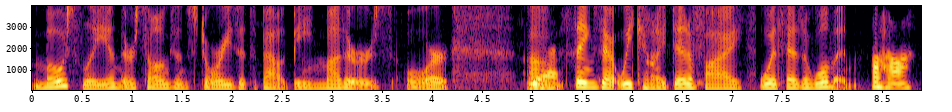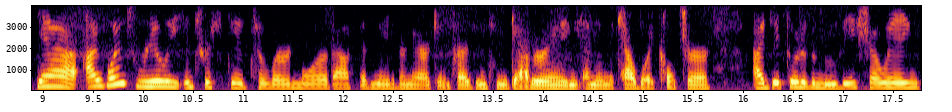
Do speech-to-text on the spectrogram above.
mostly in their songs and stories, it's about being mothers or um, things that we can identify with as a woman. Uh huh. Yeah, I was really interested to learn more about the Native American presence in the gathering and in the cowboy culture. I did go to the movie showing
